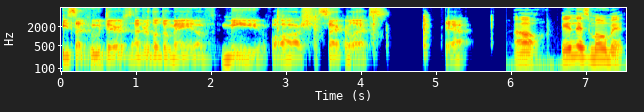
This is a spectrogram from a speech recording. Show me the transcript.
He said, Who dares enter the domain of me, Vosh Sacrilex? Yeah. Oh, in this moment,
